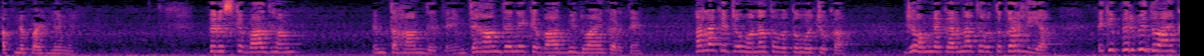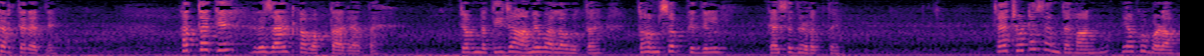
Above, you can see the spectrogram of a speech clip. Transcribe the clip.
اپنے پڑھنے میں۔ پھر اس کے بعد ہم امتحان دیتے ہیں۔ امتحان دینے کے بعد بھی دعائیں کرتے ہیں۔ حالانکہ جو ہونا تھا وہ تو ہو چکا۔ جو ہم نے کرنا تھا وہ تو کر لیا۔ لیکن پھر بھی دعائیں کرتے رہتے ہیں۔ حتیٰ کہ ریزلٹ کا وقت آ جاتا ہے۔ جب نتیجہ آنے والا ہوتا ہے، تو ہم سب کے دل کیسے دھڑکتے ہیں؟ چاہے چھوٹا سا امتحان ہو یا کوئی بڑا ہو۔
